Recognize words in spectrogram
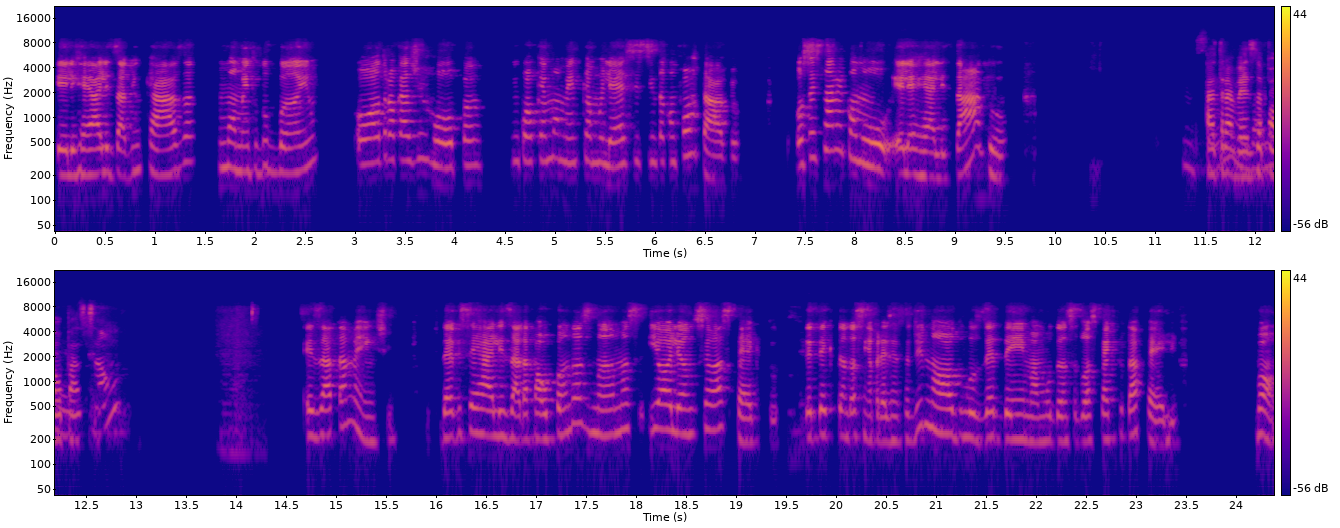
ele realizado em casa, no momento do banho, ou ao trocar de roupa, em qualquer momento que a mulher se sinta confortável. Vocês sabem como ele é realizado? Através da palpação? Exatamente. Deve ser realizada palpando as mamas e olhando seu aspecto, detectando assim a presença de nódulos, edema, mudança do aspecto da pele. Bom,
